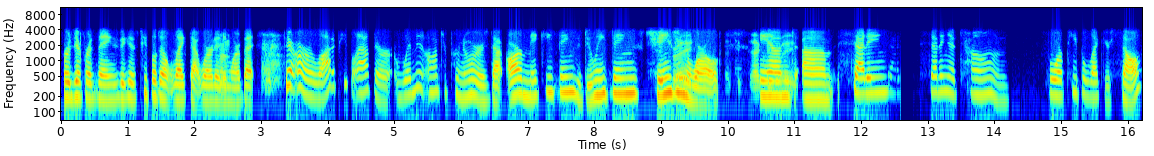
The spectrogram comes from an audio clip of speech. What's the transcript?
for different things because people don't like that word anymore. But there are a lot of people out there, women entrepreneurs that are making things, doing things, changing the world, exactly and right. um, setting setting a tone for people like yourself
